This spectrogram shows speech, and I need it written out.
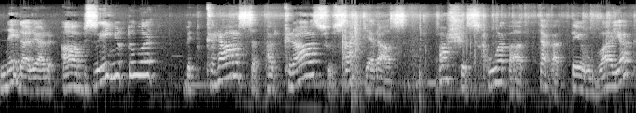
nedari ar apziņu to, bet krāsa ar krāsu saķerās pašas kopā, tā kā tev vajag.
